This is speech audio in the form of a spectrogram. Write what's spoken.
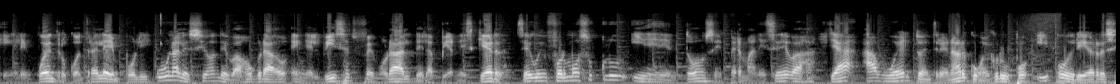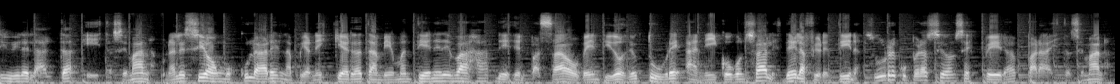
en el encuentro contra el Empoli una lesión de bajo grado en el bíceps femoral de la pierna izquierda. Según informó su club y desde entonces permanece de baja, ya ha vuelto a entrenar con el grupo y podría recibir el alta esta semana. Una lesión muscular en la pierna izquierda también mantiene de baja desde el pasado 22 de octubre a Nico González de la Fiorentina. Su recuperación se espera para esta semana.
